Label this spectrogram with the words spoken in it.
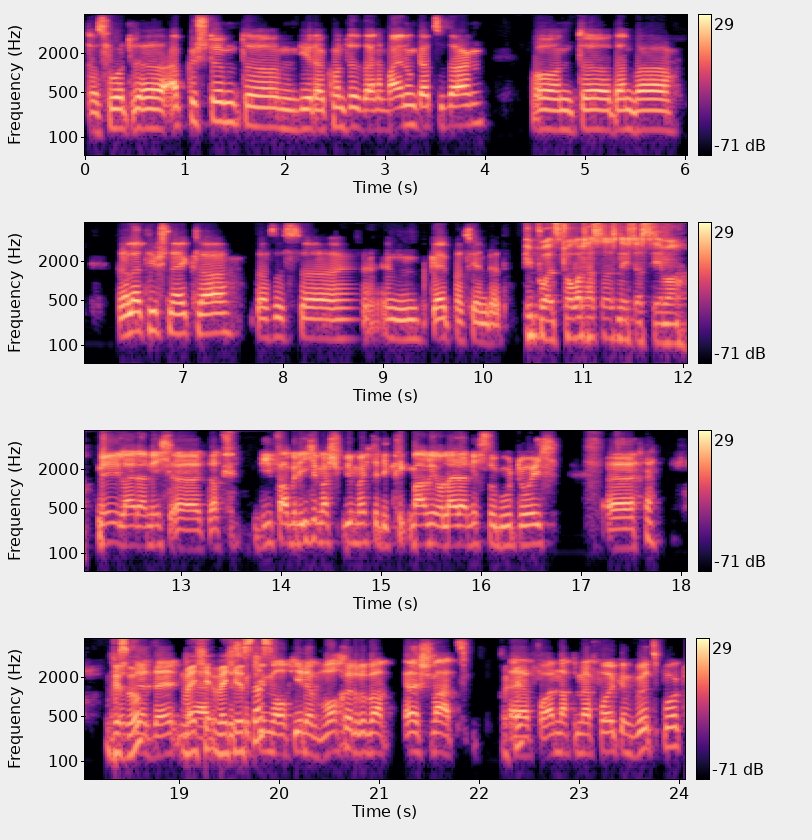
Das wurde äh, abgestimmt, äh, jeder konnte seine Meinung dazu sagen und äh, dann war relativ schnell klar, dass es äh, in Gelb passieren wird. Pipo, als Torwart hast du das nicht, das Thema? Nee, leider nicht. Äh, das, die Farbe, die ich immer spielen möchte, die kriegt Mario leider nicht so gut durch. Äh, Wieso? Selten, welche äh, welche ist das? wir auch jede Woche drüber. Äh, schwarz. Okay. Äh, vor allem nach dem Erfolg in Würzburg.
